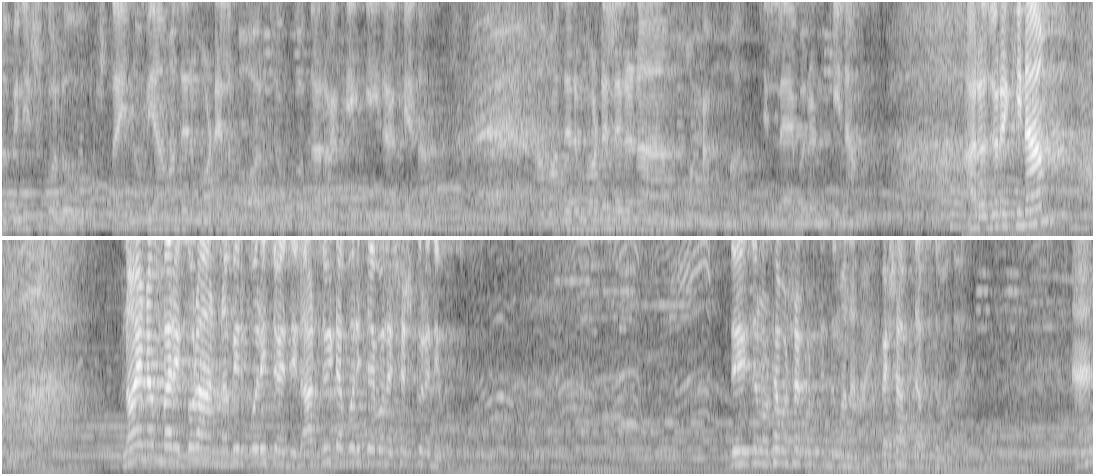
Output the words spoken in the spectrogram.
নবী নিষ্কলুষ। তাই নবী আমাদের মডেল হওয়ার যোগ্যতা রাখে কি রাখে না? আমাদের মডেলের নাম মোহাম্মদ। চিল্লায় বলেন, কি নাম? আরও জোরে, কি নাম? নয় নম্বরে কোরআন নবীর পরিচয় দিল। আর দুইটা পরিচয় বলে শেষ করে দিব। দুই একজন ওঠা বসা করতেছে মনে হয়। পেশাব চাপছে বোধ হয়? হ্যাঁ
